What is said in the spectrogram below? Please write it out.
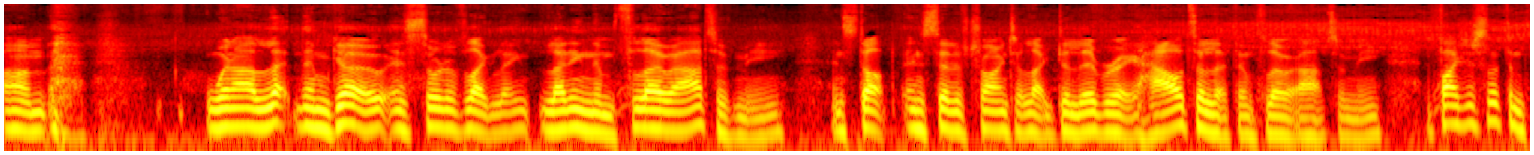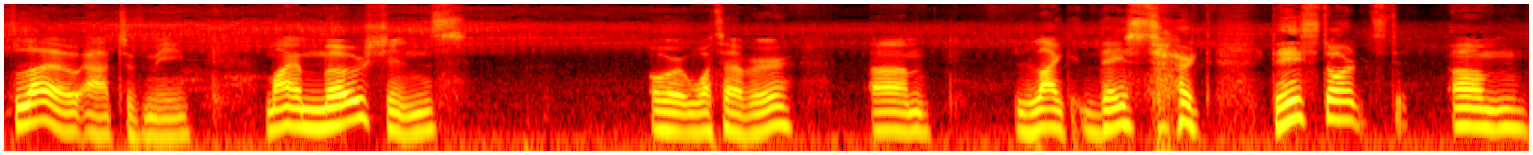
um, when I let them go, is sort of like letting them flow out of me and stop instead of trying to like deliberate how to let them flow out of me. If I just let them flow out of me, my emotions or whatever, um, like they start, they start um,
